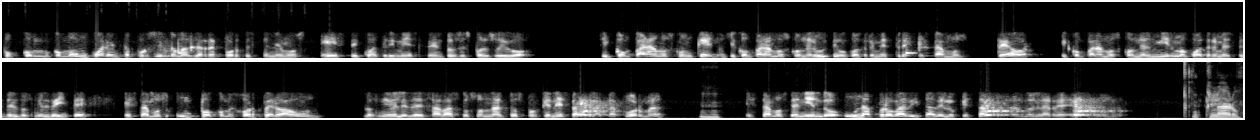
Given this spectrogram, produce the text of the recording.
como, como un 40% más de reportes tenemos este cuatrimestre. Entonces, por eso digo, si comparamos con qué, ¿no? Si comparamos con el último cuatrimestre, estamos peor. Si comparamos con el mismo cuatrimestre del 2020, estamos un poco mejor, pero aún los niveles de desabasto son altos porque en esta plataforma estamos teniendo una probadita de lo que está pasando en, la, en el mundo. Claro.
